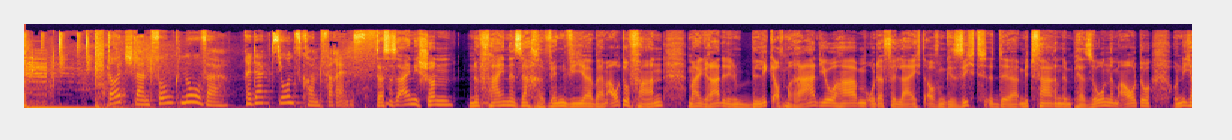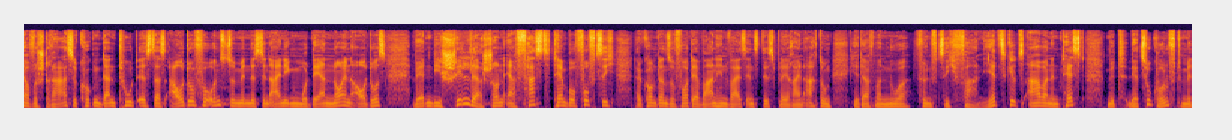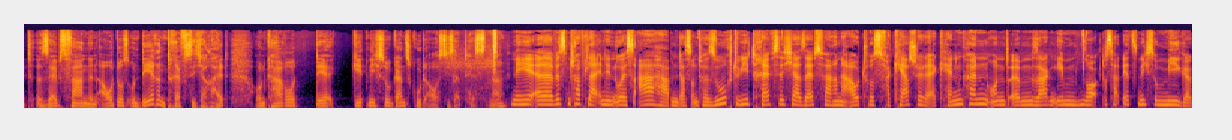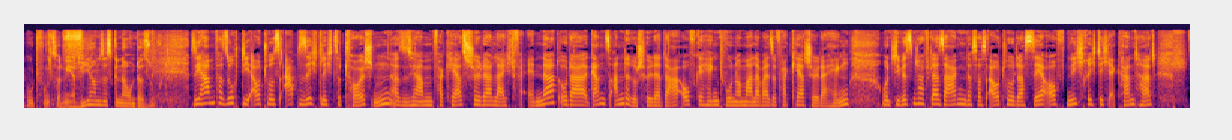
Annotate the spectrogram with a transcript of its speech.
Deutschlandfunk Nova. Redaktionskonferenz. Das ist eigentlich schon eine feine Sache, wenn wir beim Autofahren mal gerade den Blick auf dem Radio haben oder vielleicht auf dem Gesicht der mitfahrenden Person im Auto und nicht auf die Straße gucken, dann tut es das Auto für uns, zumindest in einigen modernen neuen Autos, werden die Schilder schon erfasst. Tempo 50, da kommt dann sofort der Warnhinweis ins Display rein. Achtung, hier darf man nur 50 fahren. Jetzt gibt's aber einen Test mit der Zukunft, mit selbstfahrenden Autos und deren Treffsicherheit. Und Caro, der geht nicht so ganz gut aus, dieser Test. Ne? Nee, äh, Wissenschaftler in den USA haben das untersucht, wie treffsicher selbstfahrende Autos Verkehrsschilder erkennen können und ähm, sagen eben, oh, das hat jetzt nicht so mega gut funktioniert. Wie haben sie es genau untersucht? Sie haben versucht, die Autos absichtlich zu täuschen. Also sie haben Verkehrsschilder leicht verändert oder ganz andere Schilder da aufgehängt, wo normalerweise Verkehrsschilder hängen. Und die Wissenschaftler sagen, dass das Auto das sehr oft nicht richtig erkannt hat.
